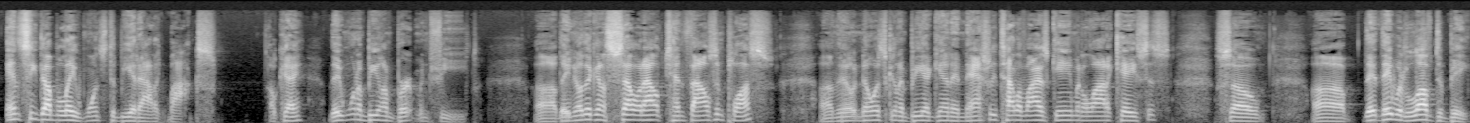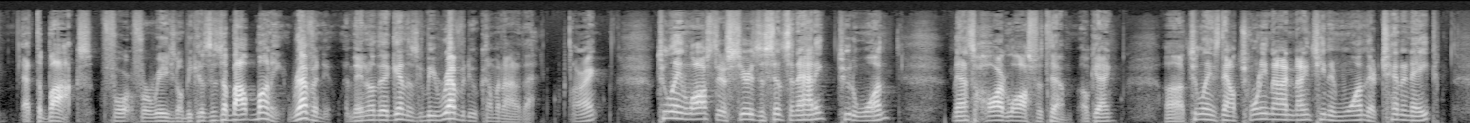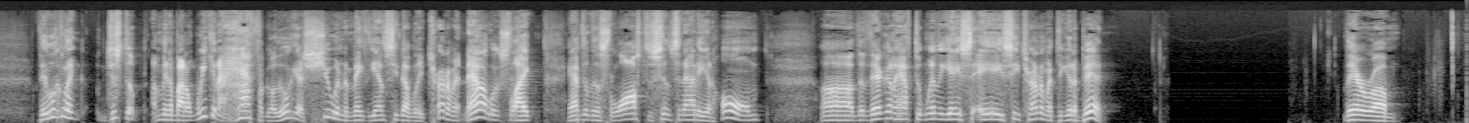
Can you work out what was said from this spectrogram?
NCAA wants to be at Alex Box. Okay, they want to be on Bertman Field. Uh, they know they're going to sell it out ten thousand plus. Uh, they know it's going to be again a nationally televised game in a lot of cases. So uh, they, they would love to be at the box for, for regional because it's about money, revenue. And they know that, again, there's going to be revenue coming out of that. All right? Tulane lost their series to Cincinnati, 2 to 1. Man, that's a hard loss for them, okay? Uh, Tulane's now 29 19 and 1. They're 10 and 8. They look like just, a, I mean, about a week and a half ago, they looked like a shoe in to make the NCAA tournament. Now it looks like after this loss to Cincinnati at home, uh, that they're going to have to win the AAC tournament to get a bid. They're um,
